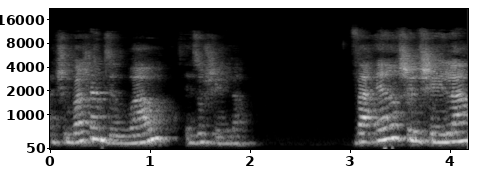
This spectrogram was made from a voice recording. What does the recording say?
התשובה שלהם זה וואו, איזו שאלה. והערך של שאלה,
